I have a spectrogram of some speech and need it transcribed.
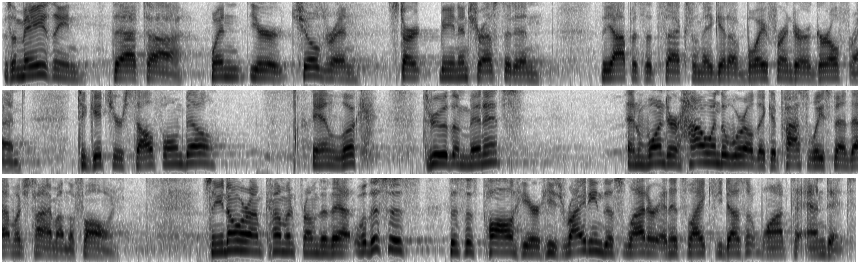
it's amazing that uh, when your children start being interested in the opposite sex and they get a boyfriend or a girlfriend, to get your cell phone bill and look through the minutes and wonder how in the world they could possibly spend that much time on the phone. So you know where I'm coming from to that. Well, this is this is Paul here. He's writing this letter and it's like he doesn't want to end it.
